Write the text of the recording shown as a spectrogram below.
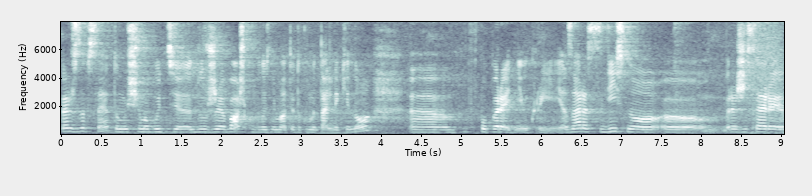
перш за все, тому що, мабуть, дуже важко було знімати документальне кіно е, в попередній Україні. А зараз дійсно е, режисери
